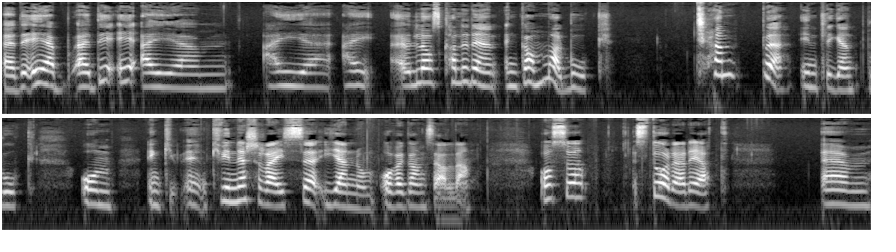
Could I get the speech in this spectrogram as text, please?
Det er, eh, det er ei, ei, ei, La oss kalle det en, en gammel bok. Kjempeintelligent bok om en, kvinners reise gjennom overgangsalderen. Og så står det det at um,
